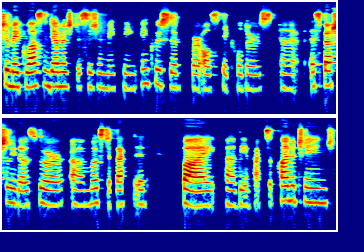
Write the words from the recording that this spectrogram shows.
to make loss and damage decision making inclusive for all stakeholders, uh, especially those who are uh, most affected by uh, the impacts of climate change,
